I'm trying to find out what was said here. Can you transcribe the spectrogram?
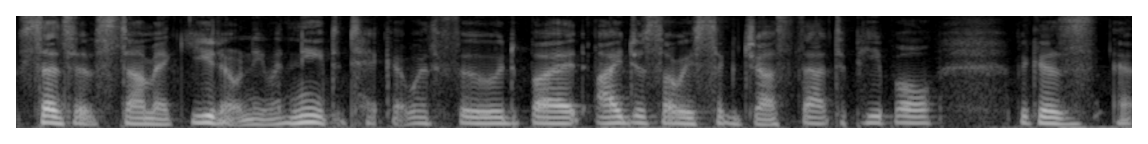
sensitive stomach, you don't even need to take it with food. But I just always suggest that to people because uh,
